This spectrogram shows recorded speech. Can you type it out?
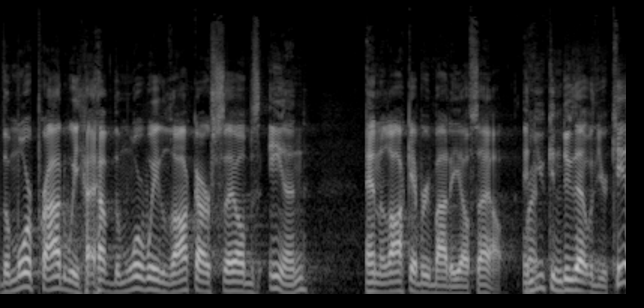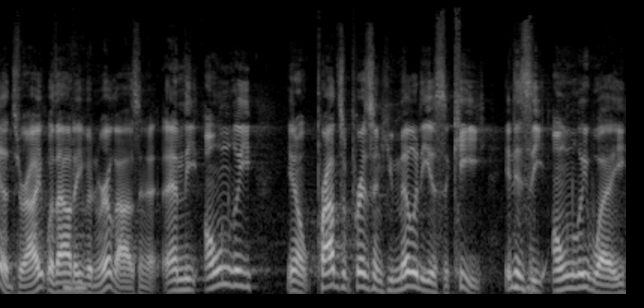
the more pride we have, the more we lock ourselves in and lock everybody else out. And Right. Mm-hmm. you can do that with your kids, right? Without even realizing it. And the only, you know, pride's a prison, humility is the key. It is the only way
